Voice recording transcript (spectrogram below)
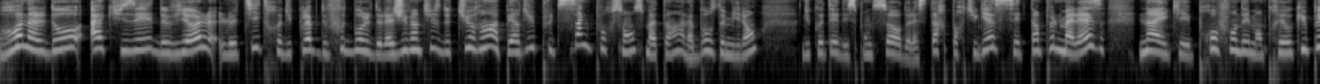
Ronaldo, accusé de viol, le titre du club de football de la Juventus de Turin a perdu plus de 5% ce matin à la Bourse de Milan. Du côté des sponsors de la star portugaise, c'est un peu le malaise. Nike est profondément préoccupé.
